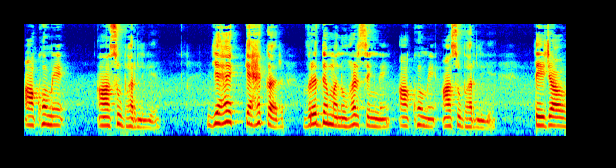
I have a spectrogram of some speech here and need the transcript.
आँखों में आँसू भर लिए। यह कहकर वृद्ध मनोहर सिंह ने आँखों में आँसू भर लिए। तेजा,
